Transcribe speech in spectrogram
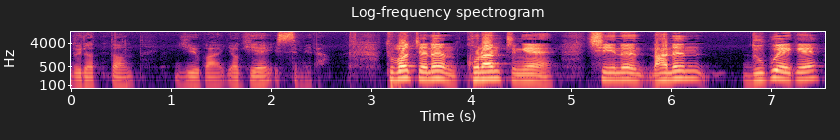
누렸던 이유가 여기에 있습니다. 두 번째는 고난 중에 시인은 나는 누구에게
